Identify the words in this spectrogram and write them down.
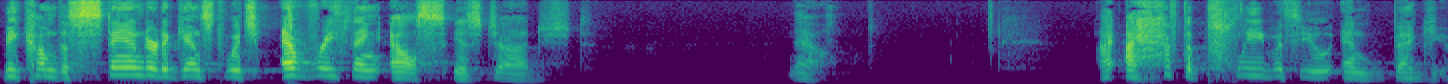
become the standard against which everything else is judged. Now, I, I have to plead with you and beg you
